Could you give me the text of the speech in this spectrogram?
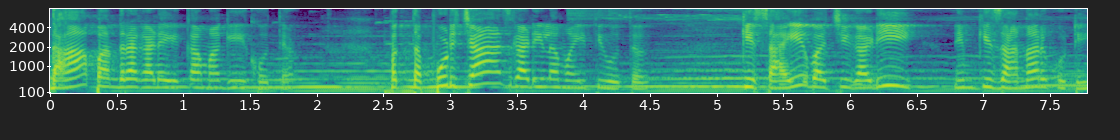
दहा पंधरा गाड्या एकामागे एक होत्या. फक्त पुढच्याच गाडीला माहिती होतं की साहेबाची गाडी नेमकी जाणार कुठे?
